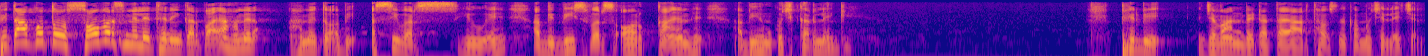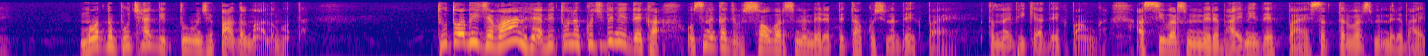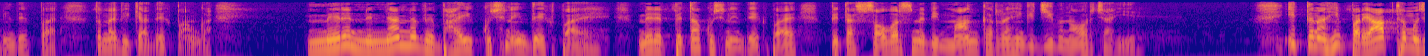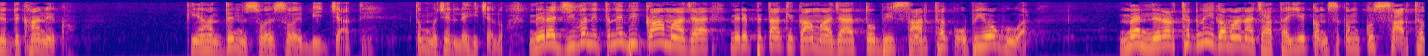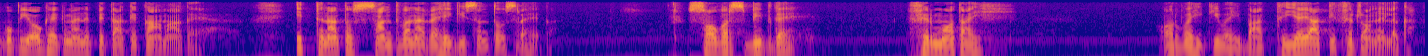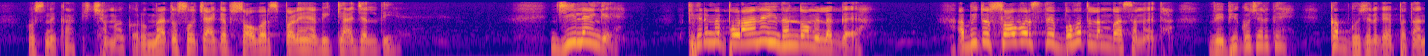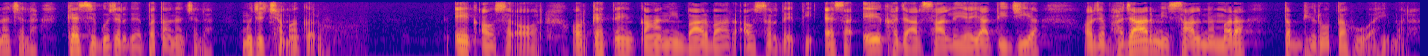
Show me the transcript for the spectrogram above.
पिता को तो सौ वर्ष मिले थे नहीं कर पाया, हमें हमें तो अभी अस्सी वर्ष ही हुए हैं, अभी बीस वर्ष और कायम है, अभी हम कुछ कर लेंगे। फिर भी जवान बेटा तैयार था, उसने कहा, मुझे ले चले। मौत ने पूछा कि, तू मुझे पागल मालूम होता? तू तो अभी जवान है, अभी तूने कुछ भी नहीं देखा। उसने कहा, जब सौ वर्ष में मेरे पिता कुछ ना देख पाए तो मैं भी क्या देख पाऊँगा? अस्सी वर्ष में मेरे भाई नहीं देख पाए, सत्तर वर्ष में मेरे भाई नहीं देख पाए तो मैं भी क्या देख पाऊँगा? मेरे निन्यानबे भाई कुछ नहीं देख पाए, मेरे पिता कुछ नहीं देख पाए, पिता सौ वर्ष में भी मांग कर रहे हैं कि जीवन और चाहिए। इतना ही पर्याप्त है मुझे दिखाने को कि यहाँ दिन सोए सोए बीत जाते हैं। तुम मुझे ले ही चलो। मेरा जीवन इतने भी काम आ जाए, मेरे पिता के काम आ जाए तो भी सार्थक उपयोग हुआ। मैं निरर्थक नहीं गंवाना चाहता यह कम से कम कुछ सार्थक उपयोग है कि मैंने पिता के काम आ गया। इतना तो सांत्वना रहेगी, संतोष रहेगा। सौ वर्ष बीत गए, फिर मौत आई। और वही की वही बात थी, ययाति फिर रोने लगा। उसने कहा कि क्षमा करो। मैं तो सोचा है कि अब सौ वर्ष पड़े हैं, अभी क्या जल्दी है। जी लेंगे, फिर मैं पुराने ही धंधों में लग गया। अभी तो सौ वर्ष थे बहुत लंबा समय था। वे भी गुजर गए। कब गुजर गए पता ना चला। कैसे गुजर गए पता ना चला। मुझे क्षमा करो। एक अवसर और और कहते हैं कहानी बार बार अवसर देती। ऐसा एक हज़ार साल ययाति जिया, और जब हजारवीं साल में मरा, तब भी रोता हुआ ही मरा।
